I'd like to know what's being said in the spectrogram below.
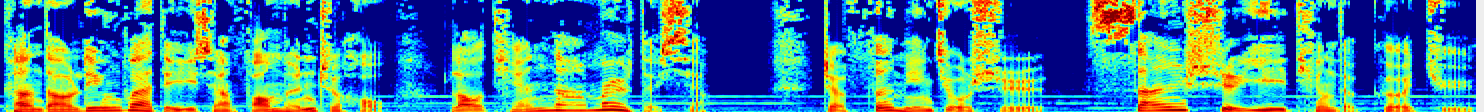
看到另外的一扇房门之后，老田纳闷的想：这分明就是三室一厅的格局，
